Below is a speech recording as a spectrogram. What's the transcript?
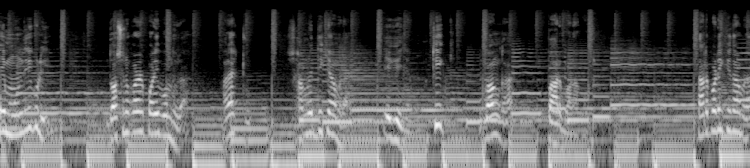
এই মন্দিরগুলি দর্শন করার পরে বন্ধুরা আর একটু সামনের দিকে আমরা এগিয়ে যাব। ঠিক গঙ্গা পার বরাবর। তারপরে কিন্তু আমরা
